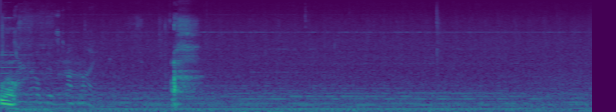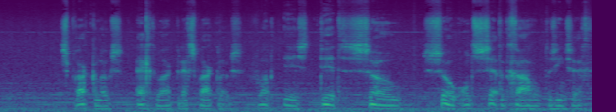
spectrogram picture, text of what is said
Wow. Oh. Sprakeloos. Echt waar, ik echt sprakeloos. Wat is dit zo, zo ontzettend gaaf om te zien zeg.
